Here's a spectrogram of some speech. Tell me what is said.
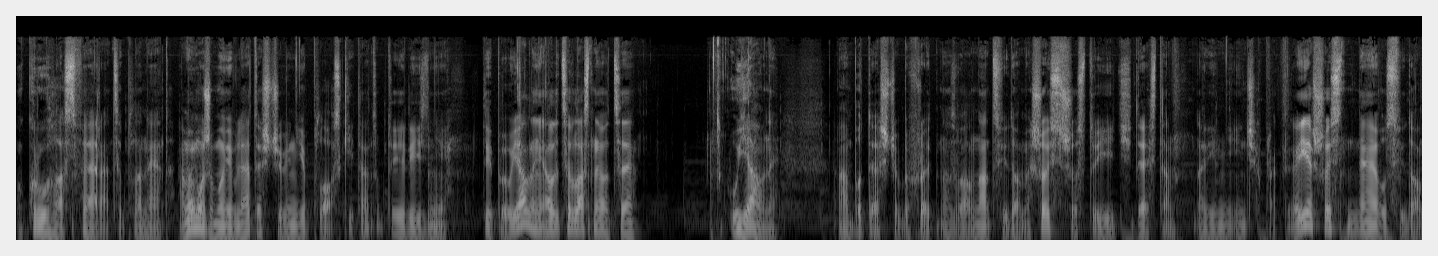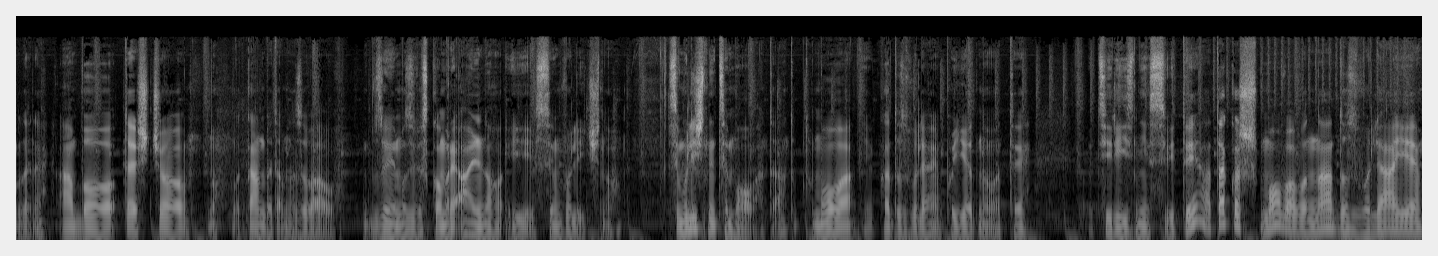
Округла сфера, це планета. А ми можемо уявляти, що він є плоский. Та? Тобто є різні типи уявлення, але це, власне, оце уявне, або те, що би Фройд назвав надсвідоме, щось, що стоїть десь там на рівні інших практик. А є щось неусвідомлене, або те, що ну, Лакан би там називав взаємозв'язком реального і символічного. Символічне це мова, та? тобто мова, яка дозволяє поєднувати ці різні світи, а також мова вона дозволяє,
